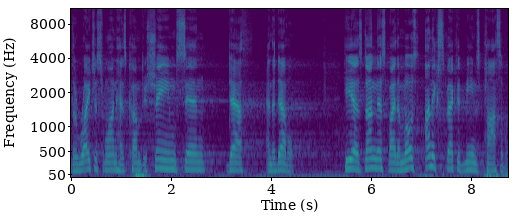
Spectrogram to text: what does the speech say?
the righteous one, has come to shame sin, death, and the devil. He has done this by the most unexpected means possible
